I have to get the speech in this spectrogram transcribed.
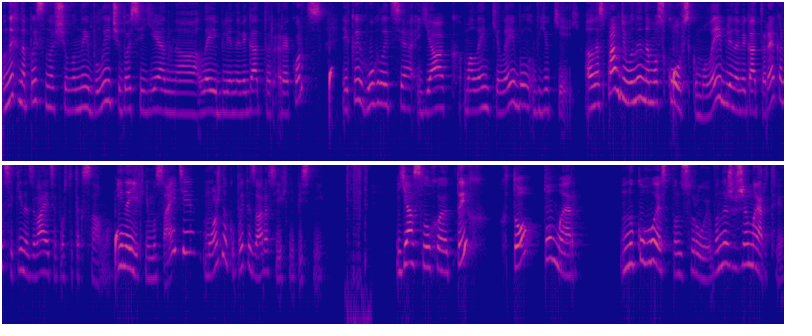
У них написано, що вони були чи досі є на лейблі Navigator Records, який гуглиться як маленький лейбл в UK. Але насправді вони на московському лейблі Navigator Records, який називається просто так само. І на їхньому сайті можна купити зараз їхні пісні. Я слухаю тих, хто помер. Ну кого я спонсорую? Вони ж вже мертві.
